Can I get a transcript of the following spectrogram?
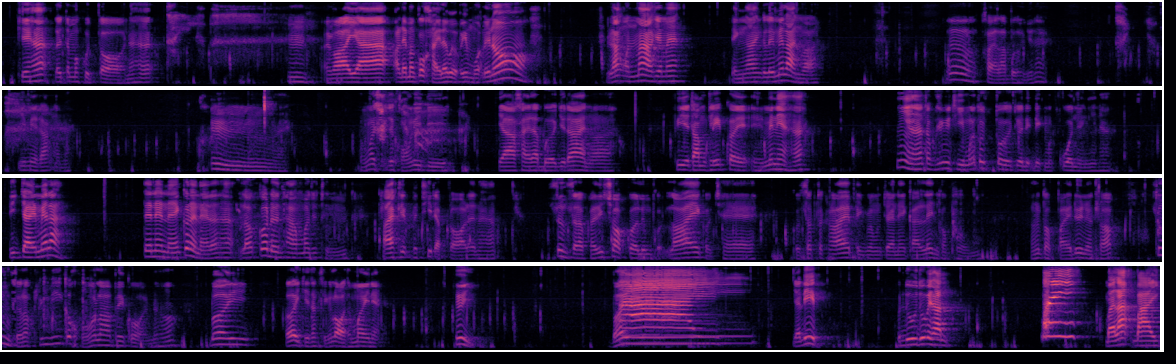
โอเคฮะ เราจะมาขุดต่อนะฮะ อืมอันว่ายาอะไรมันก็ไขระเบิดไปหมดเลยเนาะรักมันมากใช่ไหมแต่งงานกันเลยไม่ลั่นวะเออไข่ระเบิดอยู่ได้พี่ไม่รักมันนะอืมผมว่าจะของดีๆยาไข่ระเบิดอยู่ได้นะพี่จะทำคลิปก็เห็นไหมเนี่ยฮะนี่ฮะทำคลิปวิธีมันก็ต้องเจอเด็กๆมากวนอย่างนี้นะดีใจไหมล่ะ แต่ไหนๆก็ไหนๆแล้วนะฮะเราก็เดินทางมาจนถึงท้ายคลิปไปนที่เรียบร้อยแล้วนะครับ ซึ่งสำหรับใครที่ชอบก็อย่าลืมกดไลค์กดแชร์ กด subscribe เป็นกำลังใจในการเล่นของผม ครั้งต่อไปด้วยนะครับ ซึ่งสำหรับคลิปนี้ก็ขอลาไปก่อนนะฮะบายเฮ้ยจะทำเสียงหล่อทำไมเนี่ย เฮ้ยบายอย่ารีบ คุณดูดูไปทันบายบายละบาย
